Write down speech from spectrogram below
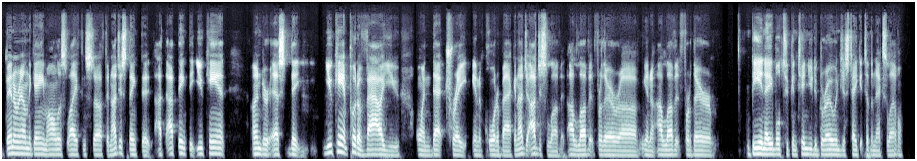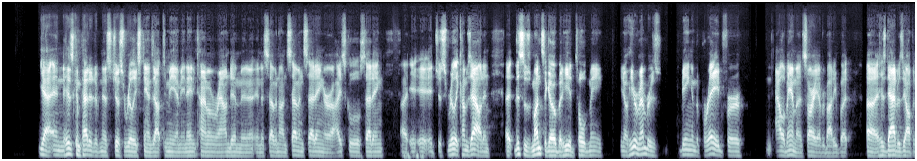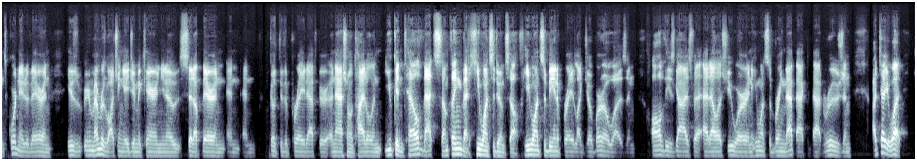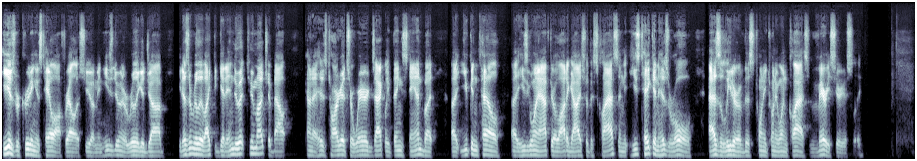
been around the game all his life and stuff. And I just think that I, I think that you can't underestimate that you can't put a value on that trait in a quarterback. And I, I just love it. I love it for their, uh, you know, I love it for their being able to continue to grow and just take it to the next level. Yeah, and his competitiveness just really stands out to me. I mean, anytime I'm around him in a, in a seven on seven setting or a high school setting, uh, it, it, just really comes out. And uh, this was months ago, but he had told me, you know, he remembers being in the parade for Alabama. Sorry, everybody, but uh, his dad was the offensive coordinator there, and he was he remembers watching AJ McCarron, you know, sit up there and and and go through the parade after a national title, and you can tell that's something that he wants to do himself. He wants to be in a parade like Joe Burrow was, and all of these guys at LSU were, and he wants to bring that back to Baton Rouge. And I tell you what, he is recruiting his tail off for LSU. I mean, he's doing a really good job. He doesn't really like to get into it too much about kind of his targets or where exactly things stand, but uh, you can tell uh, he's going after a lot of guys for this class, and he's taken his role as a leader of this 2021 class very seriously.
